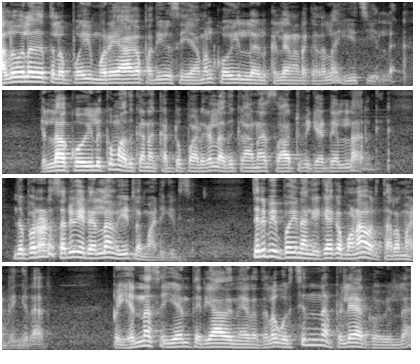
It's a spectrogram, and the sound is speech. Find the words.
அலுவலகத்தில் போய் முறையாக பதிவு செய்யாமல் கோயிலில் கல்யாணம் நடக்கிறதெல்லாம் ஈஸி இல்லை. எல்லா கோயிலுக்கும் அதுக்கான கட்டுப்பாடுகள் அதுக்கான சர்டிஃபிகேட் எல்லாம் இருக்குது இந்த பொண்ணோட சர்டிஃபிகேட் எல்லாம் வீட்டில் மாட்டிக்கிடுச்சு. திருப்பி போய் நாங்கள் கேட்க போனால் அவர் தர மாட்டேங்கிறார். இப்போ என்ன செய்யன்னு தெரியாத நேரத்தில் ஒரு சின்ன பிள்ளையார் கோவிலில்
